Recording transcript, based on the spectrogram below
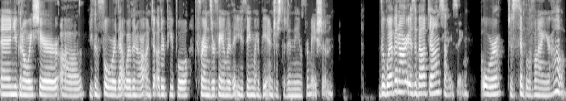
And you can always share, uh, you can forward that webinar onto other people, friends, or family that you think might be interested in the information. The webinar is about downsizing or just simplifying your home.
